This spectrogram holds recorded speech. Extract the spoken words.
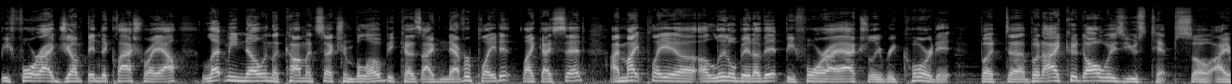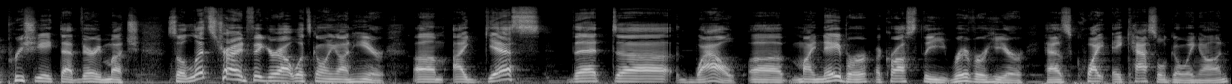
before I jump into Clash Royale, let me know in the comment section below because I've never played it. Like I said, I might play a, a little bit of it before I actually record it, but uh, but I could always use tips, so I appreciate that very much. So let's try and figure out what's going on here. Um, I guess that uh, wow, uh, my neighbor across the river here has quite a castle going on.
